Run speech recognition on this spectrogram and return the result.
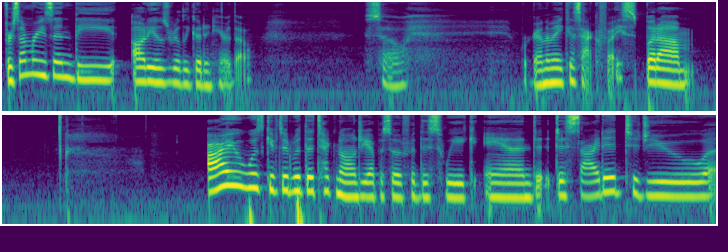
for some reason, the audio is really good in here, though. So we're gonna make a sacrifice. But um, I was gifted with the technology episode for this week and decided to do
